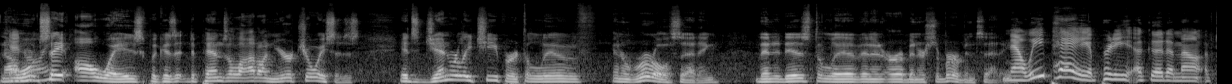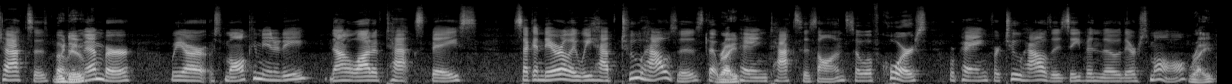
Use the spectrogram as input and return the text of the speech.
Now, I won't Generally? say always because it depends a lot on your choices. It's generally cheaper to live in a rural setting than it is to live in an urban or suburban setting. Now we pay a pretty a good amount of taxes, but We do. remember, we are a small community, not a lot of tax base. Secondarily, we have two houses that Right. we're paying taxes on, so of course we're paying for two houses, even though they're small. right?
